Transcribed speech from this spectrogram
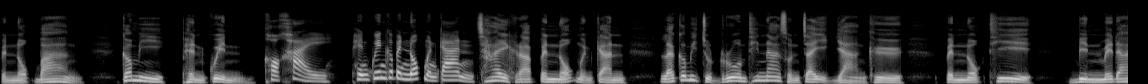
เป็นนกบ้าง ก็มีเพนกวิน ขอไข่ เพนกวินก็เป็นนกเหมือนกัน ใช่ครับ เป็นนกเหมือนกัน แล้วก็มีจุดร่วมที่น่าสนใจอีกอย่างคือ เป็นนกที่บินไม่ได้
